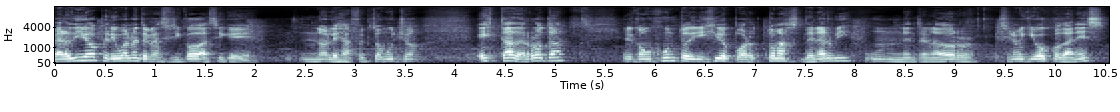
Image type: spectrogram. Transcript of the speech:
Perdió, pero igualmente clasificó, así que no les afectó mucho esta derrota. El conjunto dirigido por Thomas Denerby, un entrenador, si no me equivoco, danés,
